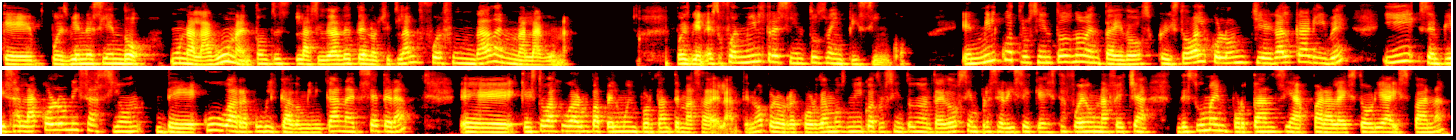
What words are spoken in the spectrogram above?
que pues viene siendo una laguna. Entonces la ciudad de Tenochtitlán fue fundada en una laguna. Pues bien, eso fue en 1325. En 1492, Cristóbal Colón llega al Caribe y se empieza la colonización de Cuba, República Dominicana, etcétera. Eh, que esto va a jugar un papel muy importante más adelante, ¿no? Pero recordemos, 1492 siempre se dice que esta fue una fecha de suma importancia para la historia hispana,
